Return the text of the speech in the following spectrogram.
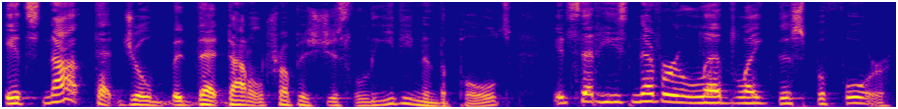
It's not that Joe that Donald Trump is just leading in the polls, it's that he's never led like this before.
